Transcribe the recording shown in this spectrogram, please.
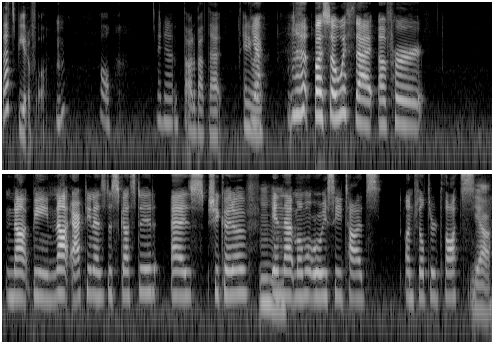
that's beautiful. Mhm. Oh, I hadn't thought about that. Anyway. But so with that of her not being not acting as disgusted as she could have in Mhm. that moment where we see Todd's unfiltered thoughts. yeah.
